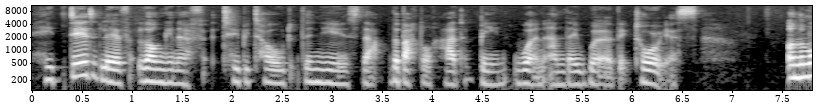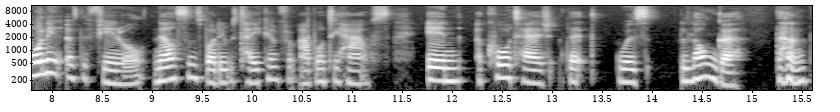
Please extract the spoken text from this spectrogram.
he did live long enough to be told the news that the battle had been won and they were victorious. On the morning of the funeral, Nelson's body was taken from Admiralty House in a cortege that was longer than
